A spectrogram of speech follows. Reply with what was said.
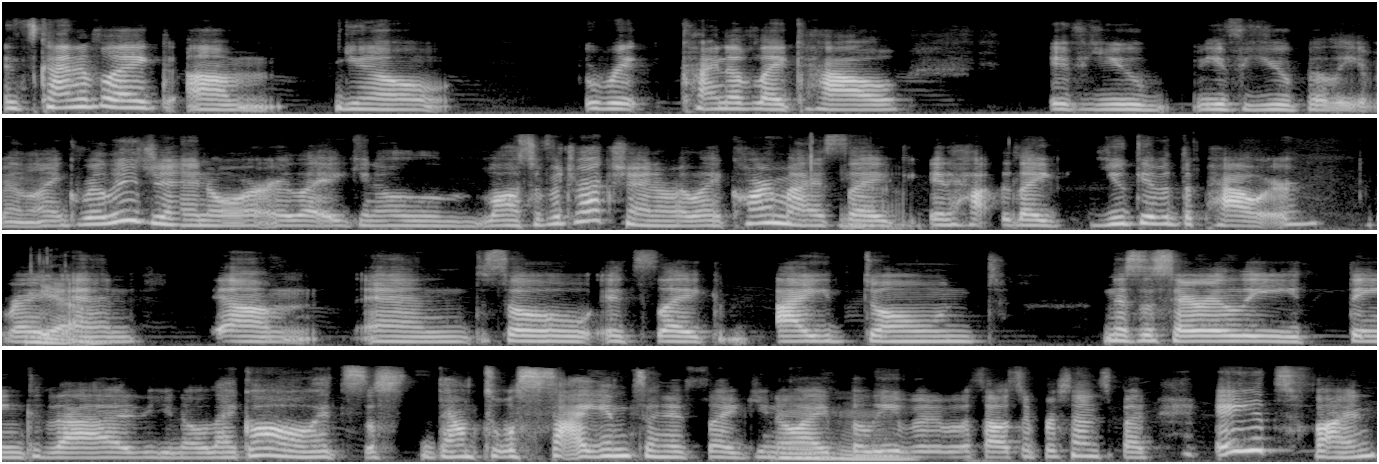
it's kind of like um you know re- kind of like how if you if you believe in like religion or like you know loss of attraction or like karma it's yeah. like it ha- like you give it the power right yeah. and um and so it's like i don't necessarily think that you know like oh it's just down to a science and it's like you know mm-hmm. i believe it a thousand percent but a it's fun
